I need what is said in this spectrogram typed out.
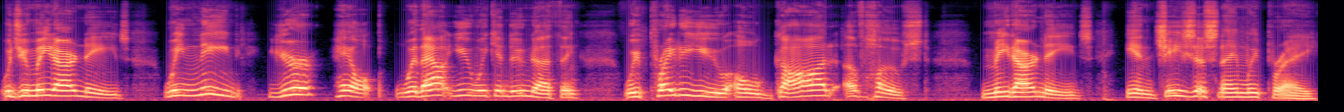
Would you meet our needs? We need your help. Without you, we can do nothing. We pray to you, O God of hosts, meet our needs. In Jesus' name we pray.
